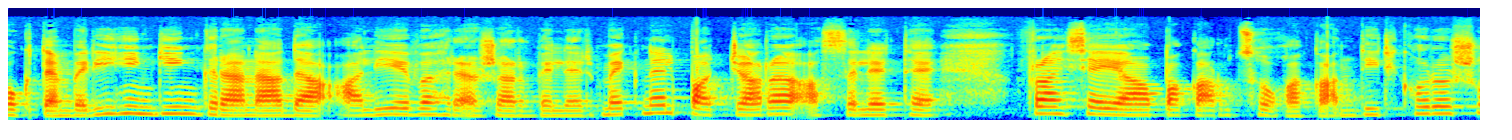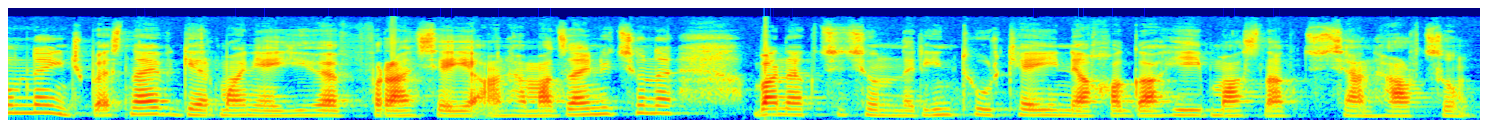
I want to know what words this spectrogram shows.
Հոկտեմբերի 5-ին Գրանադա Ալիևը հրաժարվել էր մեկնել, պատճառը ասել է թե Ֆրանսիայի ապակառուցողական դիրքորոշումն է, ինչպես նաև Գերմանիայի եւ Ֆրանսիայի անհամաձայնությունը բանակցություններին Թուրքիայի նախագահի մասնակցության հարցում։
